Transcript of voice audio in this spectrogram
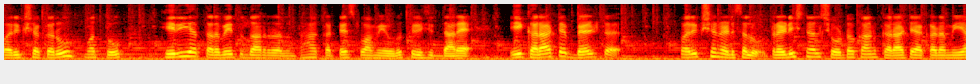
ಪರೀಕ್ಷಕರು ಮತ್ತು ಹಿರಿಯ ತರಬೇತುದಾರರಾದಂತಹ ಕಟ್ಟೆಸ್ವಾಮಿಯವರು ತಿಳಿಸಿದ್ದಾರೆ. ಈ ಕರಾಟೆ ಬೆಲ್ಟ್ ಪರೀಕ್ಷೆ ನಡೆಸಲು ಟ್ರೆಡಿಷನಲ್ ಶೋಟೋಕಾನ್ ಕರಾಟೆ ಅಕಾಡೆಮಿಯ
